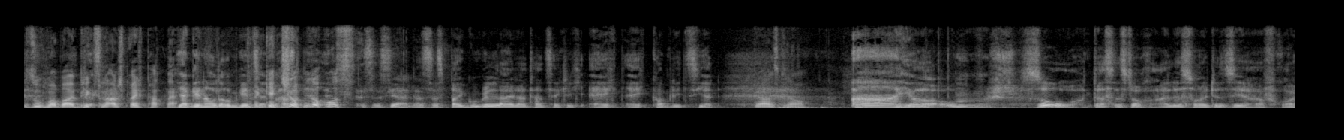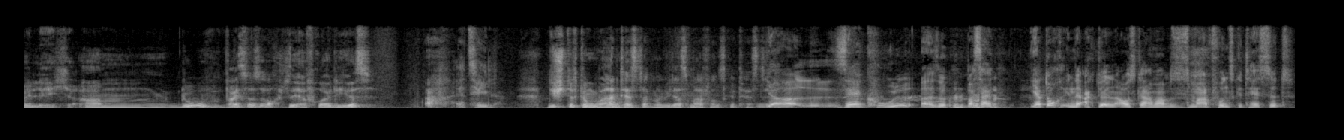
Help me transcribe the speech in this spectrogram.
Such mal bei Pixel einen Ansprechpartner. Ja, genau, darum geht es ja. Geht hast, schon los. Es ist ja, das ist bei Google leider tatsächlich echt, echt kompliziert. Ganz genau. Ah ja, um, so, das ist doch alles heute sehr erfreulich. Ähm, du weißt, was auch sehr erfreulich ist? Ach, erzähl. Die Stiftung Warntest hat mal wieder Smartphones getestet. Ja, sehr cool. Also, was heißt, ja doch, in der aktuellen Ausgabe haben sie Smartphones getestet.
